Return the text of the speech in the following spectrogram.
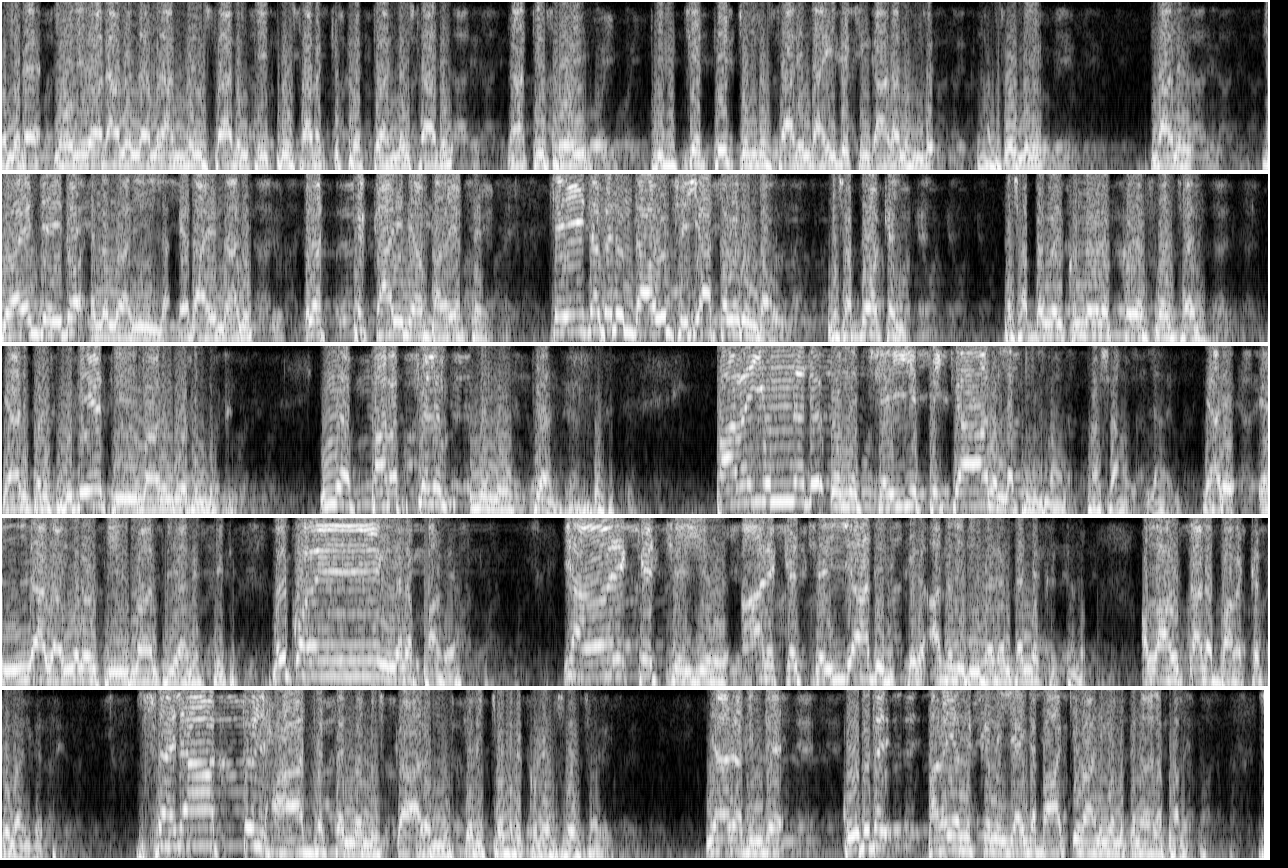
നമ്മുടെ മോലിനോടാണെന്ന് നമ്മുടെ അന്വയിസ്ഥാനും ടീപ്പു ഉസ്താദൊക്കെ പെട്ടു അന്വയിസ്ഥാനും നാട്ടിൽ പോയി തിരിച്ചെത്തിയിട്ടുണ്ട്. ഉസ്താദിന്റെ ഐതിഹ്യം കാണാനുണ്ട്. റൂമിൽ എന്താണ്? ജോയിൻ ചെയ്തോ എന്നൊന്നും അറിയില്ല. ഏതായിരുന്നാലും ഒരൊറ്റ കാര്യം ഞാൻ പറയട്ടെ. ചെയ്തവനുണ്ടാവും ചെയ്യാത്തവനുണ്ടാവും. ശബ്ദമൊക്കെ ശബ്ദം കേൾക്കുന്നവരൊക്കെ വിശ്വസിച്ചാൽ ഞാനിപ്പോ ഒരു പുതിയ തീരുമാനം കൂടി ഇന്ന് പറച്ചലും ഇന്ന് നോക്കുകയാണ്. പറയുന്നത് ഒന്ന് ചെയ്യിപ്പിക്കാനുള്ള തീരുമാനം. മാഷാ അല്ലാ ഞാൻ എല്ലാവരും അങ്ങനെ ഒരു തീരുമാനത്തിൽ ഞാൻ എത്തിയിട്ട് നമ്മൾ കുറെ ഇങ്ങനെ പറയാം. ഈ ആരൊക്കെ ചെയ്യുന്നു ആരൊക്കെ ചെയ്യാതിരിക്കുന്നു അതൊരു വിവരം തന്നെ കിട്ടണം. അള്ളാഹു താല ബറക്കത്ത് നൽകട്ടെ. സലാത്തുൽ ഹാജത്ത് എന്ന നിസ്കാരം നിസ്കരിച്ചവർക്കുള്ള സൂചന ഞാൻ അതിന്റെ കൂടുതൽ പറയാൻ നിൽക്കുന്നില്ല അതിന്റെ ബാക്കി വേണമെങ്കിൽ നമുക്ക് നാളെ പറയാം.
